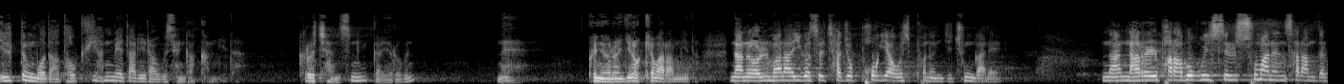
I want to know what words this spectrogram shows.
1등보다 더 귀한 메달이라고 생각합니다. 그렇지 않습니까, 여러분? 네. 그녀는 이렇게 말합니다. 나는 얼마나 이것을 자주 포기하고 싶었는지 중간에. 나, 나를 바라보고 있을 수많은 사람들,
